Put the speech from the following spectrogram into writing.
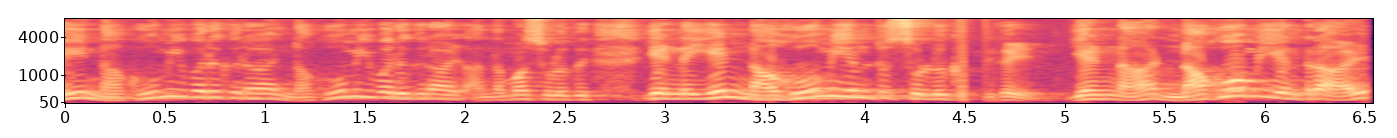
ஏய் நகோமி வருகிறாள் நகோமி வருகிறாள். அந்த அம்மா சொல்லுது என்னை ஏன் நகோமி என்று சொல்லுகிறீர்கள்? ஏன்னா நகோமி என்றால்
